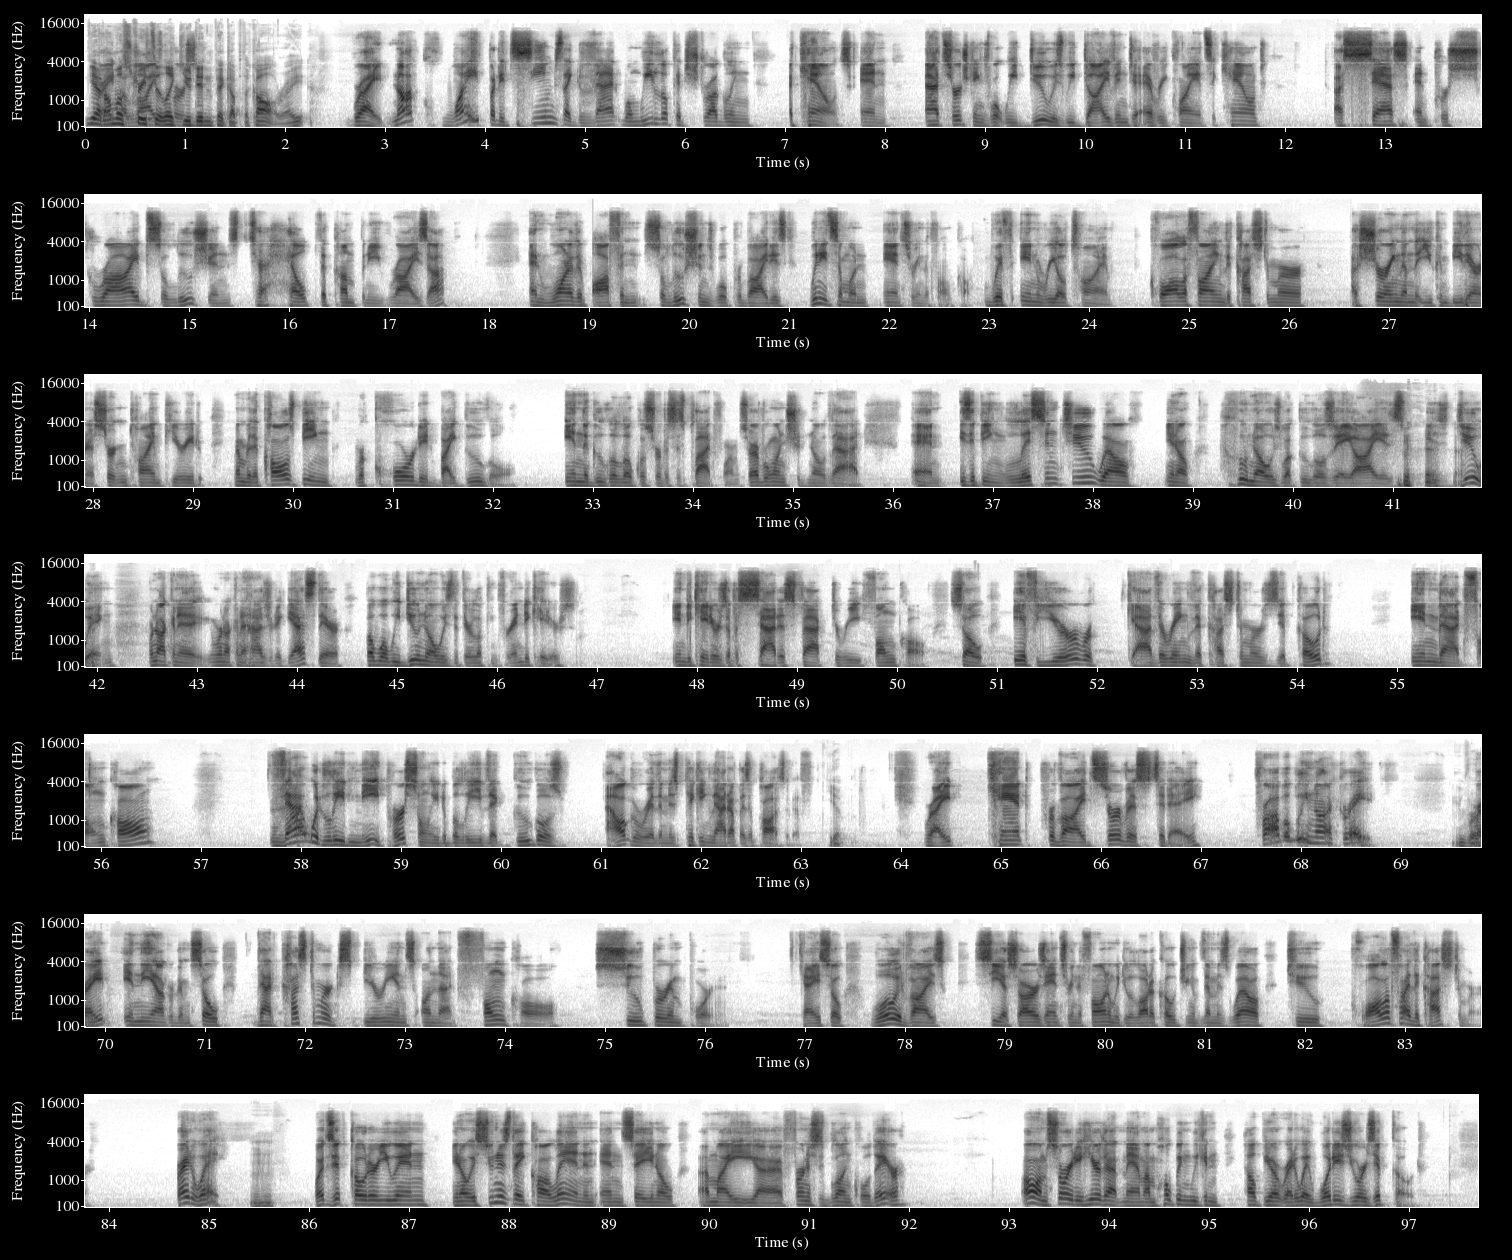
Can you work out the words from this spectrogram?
Yeah, it almost a treats it like person. you didn't pick up the call, right? Right. Not quite, but it seems like that when we look at struggling accounts and at Search Kings, what we do is we dive into every client's account, assess and prescribe solutions to help the company rise up. And one of the often solutions we'll provide is we need someone answering the phone call within real time, qualifying the customer, assuring them that you can be there in a certain time period. Remember, the call's being recorded by Google in the Google Local Services platform. So everyone should know that. And is it being listened to? Well, you know, who knows what Google's AI is is doing. We're not gonna we're not gonna hazard a guess there. But what we do know is that they're looking for indicators. Indicators of a satisfactory phone call. So if you're gathering the customer zip code in that phone call, that would lead me personally to believe that Google's algorithm is picking that up as a positive. Yep. Right? Can't provide service today. Probably not great. Right. right? In the algorithm. So that customer experience on that phone call super important. Okay? So we'll advise CSRs answering the phone and we do a lot of coaching of them as well to qualify the customer right away. Mm-hmm. What zip code are you in? You know, as soon as they call in and, and say, you know, uh, my uh, furnace is blowing cold air. Oh, I'm sorry to hear that, ma'am. I'm hoping we can help you out right away. What is your zip code?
